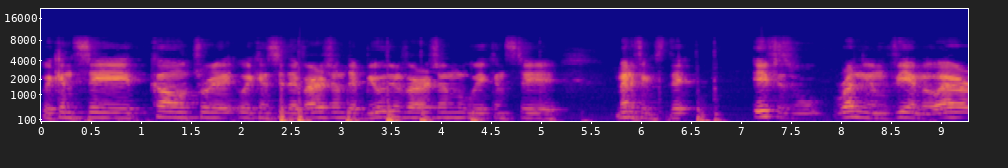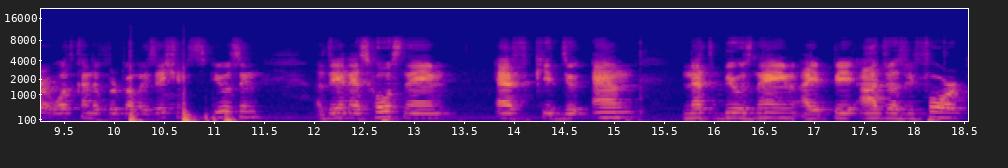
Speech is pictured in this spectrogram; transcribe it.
we can see country we can see the version the building version we can see many things the if it's running on VMware what kind of virtualization it's using DNS host name FQDN NetBIOS name IP address before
